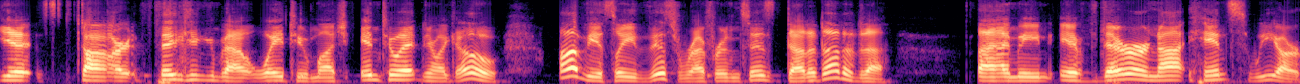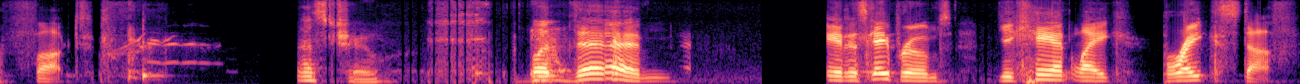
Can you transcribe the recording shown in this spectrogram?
you start thinking about way too much into it, and you're like, oh, obviously this reference is da da da da da. I mean, if there are not hints, we are fucked. That's true. But then in escape rooms, you can't like break stuff.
